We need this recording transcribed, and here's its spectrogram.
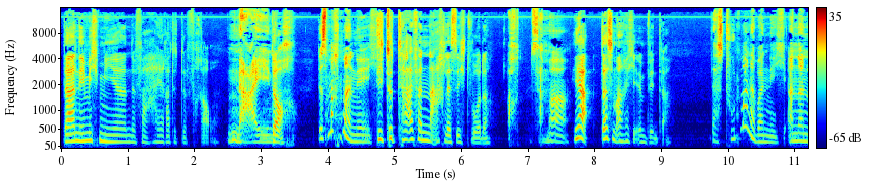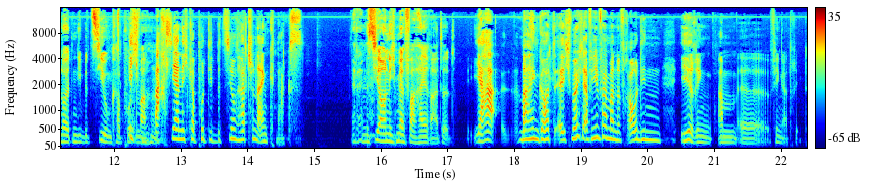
Da nehme ich mir eine verheiratete Frau. Nein. Doch, Das macht man nicht. die total vernachlässigt wurde. Sag mal. Ja, das mache ich im Winter. Das tut man aber nicht. Anderen Leuten die Beziehung kaputt Ich machen. mach's ja nicht kaputt, die Beziehung hat schon einen Knacks. Ja, dann ist sie auch nicht mehr verheiratet. Ja, mein Gott, ich möchte auf jeden Fall mal eine Frau, die einen Ehering am äh, Finger trägt.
